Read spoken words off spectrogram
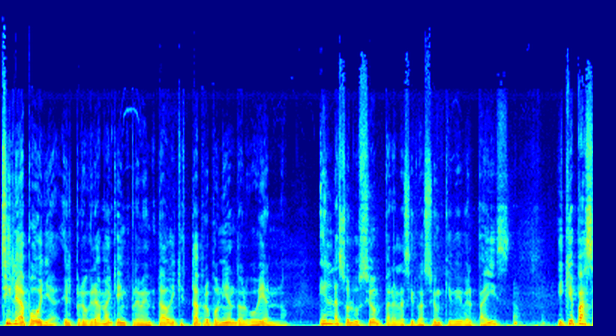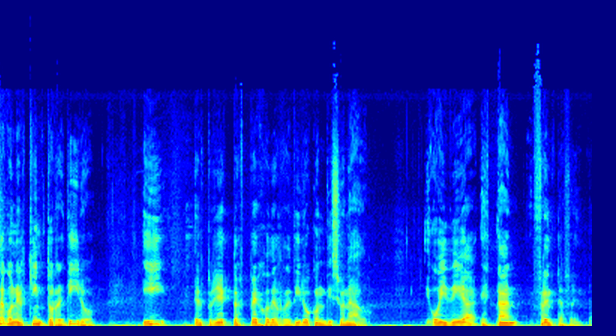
Chile apoya el programa que ha implementado y que está proponiendo el gobierno. ¿Es la solución para la situación que vive el país? ¿Y qué pasa con el quinto retiro y el proyecto espejo del retiro condicionado? Hoy día están frente a frente.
